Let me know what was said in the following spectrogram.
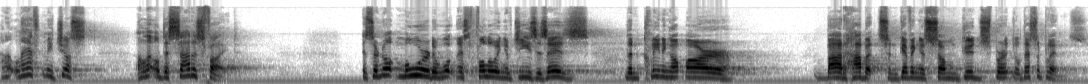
And it left me just a little dissatisfied. Is there not more to what this following of Jesus is than cleaning up our bad habits and giving us some good spiritual disciplines?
